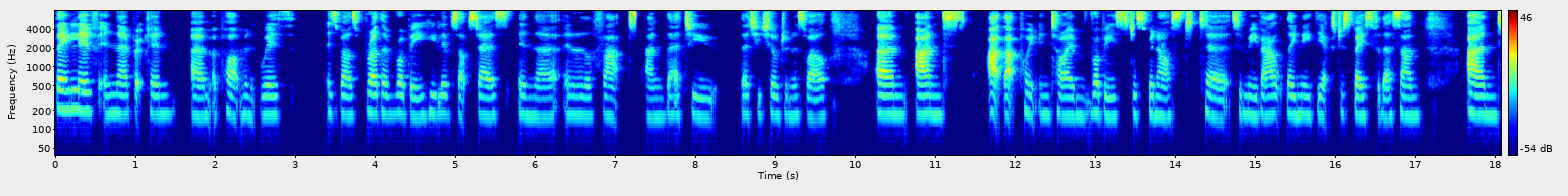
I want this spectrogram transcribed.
They live in their Brooklyn um, apartment with Isabel's brother Robbie, who lives upstairs in the in a little flat, and their two their two children as well. Um, and at that point in time, Robbie's just been asked to to move out. They need the extra space for their son, and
